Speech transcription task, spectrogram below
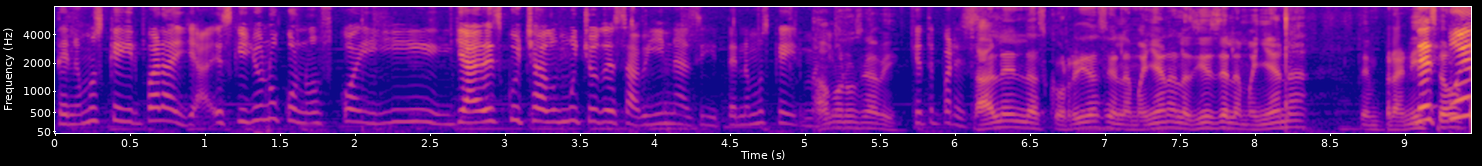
Tenemos que ir para allá. Es que yo no conozco ahí, ya he escuchado mucho de Sabinas y tenemos que ir. Maya. Vámonos, Gaby. ¿Qué te parece? Salen las corridas en la mañana, a las 10 de la mañana, tempranito. Después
